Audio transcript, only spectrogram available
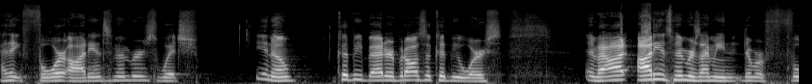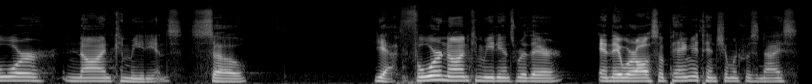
I think four audience members, which you know could be better, but also could be worse. And by audience members, I mean there were four non-comedians. So yeah, four non-comedians were there, and they were also paying attention, which was nice.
